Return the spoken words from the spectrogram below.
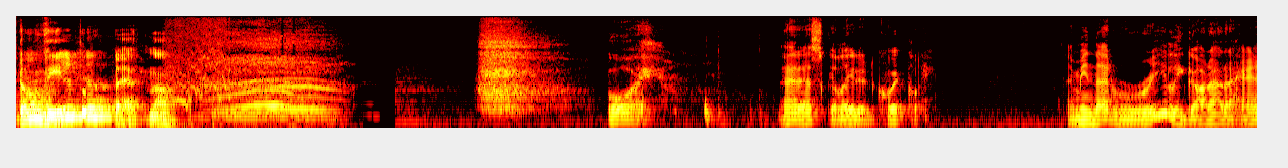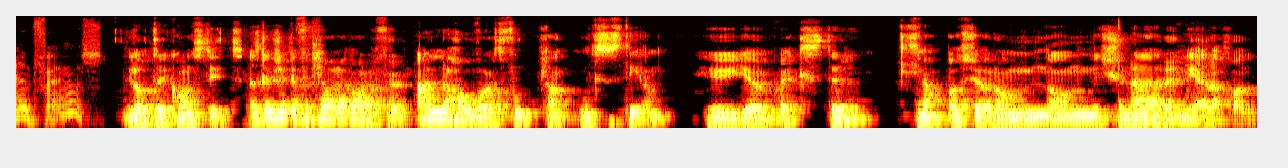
de vill bli uppätna. Boy, that escalated quickly. I mean, that really got out of hand fast. Låter det konstigt? Jag ska försöka förklara varför. Alla har vårt fortplantningssystem. Hur gör växter? Knappast gör de någon missionären i alla fall.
